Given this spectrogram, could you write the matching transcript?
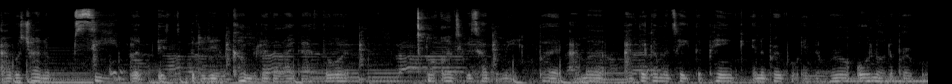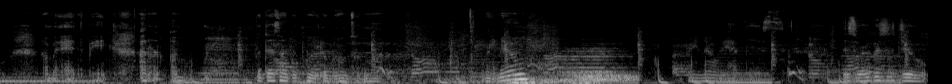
I was trying to see, but it but it didn't come together like I thought. My auntie was helping me, but I'm a. I think I'm gonna take the pink and the purple in the room, or no, the purple. I'm gonna add the pink. I don't. I'm, but that's not the point of what I'm talking about. Right now, right now we have this. This work is a joke.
